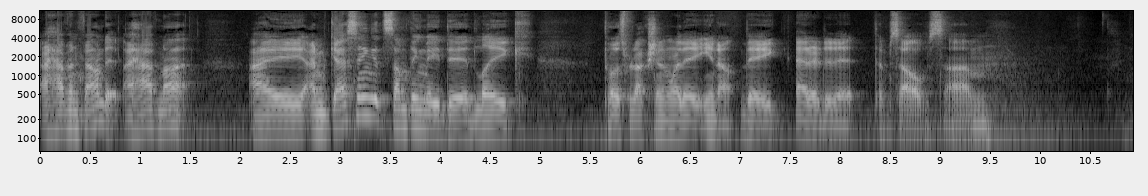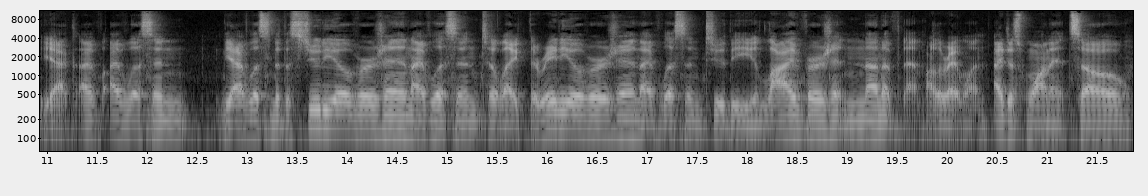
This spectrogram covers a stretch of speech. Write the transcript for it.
I haven't found it. I have not. I I'm guessing it's something they did like post production where they you know they edited it themselves. Um, yeah, I've I've listened. Yeah, I've listened to the studio version. I've listened to like the radio version. I've listened to the live version. None of them are the right one. I just want it. So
